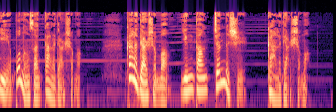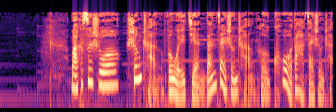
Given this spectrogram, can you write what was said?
也不能算干了点什么，干了点什么，应当真的是干了点什么。马克思说，生产分为简单再生产和扩大再生产。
